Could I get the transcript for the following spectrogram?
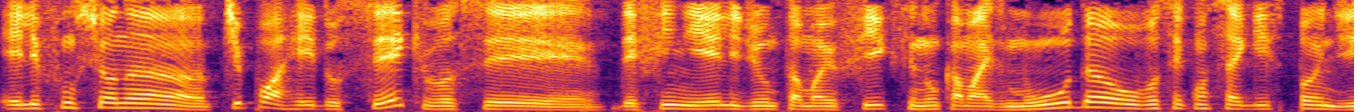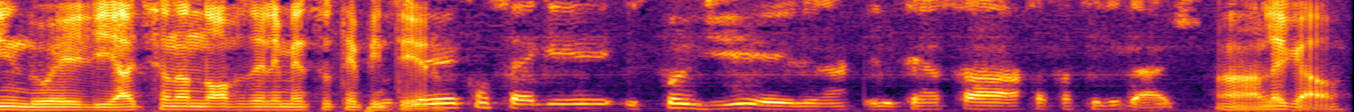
Ele funciona tipo o array do C, que você define ele de um tamanho fixo e nunca mais muda, ou você consegue ir expandindo ele, adicionando novos elementos o tempo inteiro? Você consegue expandir ele, né? Ele tem essa, essa facilidade. Ah, legal.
